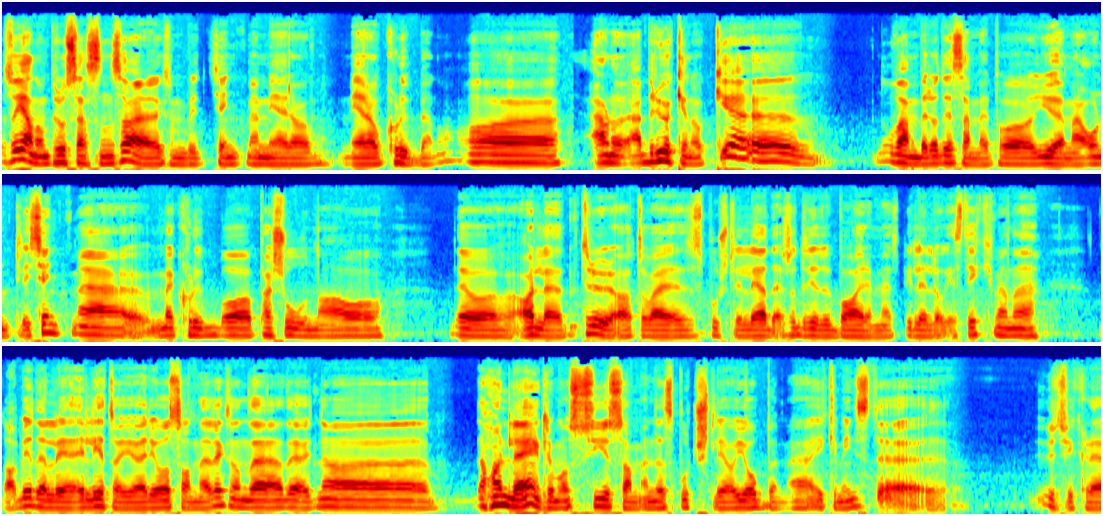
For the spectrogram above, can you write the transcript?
Så gjennom prosessen så har jeg liksom blitt kjent med mer av, mer av klubben. Og jeg, no, jeg bruker nok november og desember på å gjøre meg ordentlig kjent med, med klubb og personer. og det er jo, Alle tror at å være sportslig leder, så driver du bare med spillelogistikk. Men eh, da blir det lite å gjøre i Åsane. Liksom. Det, det, er ikke noe, det handler egentlig om å sy sammen det sportslige og jobbe med, ikke minst eh, utvikle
